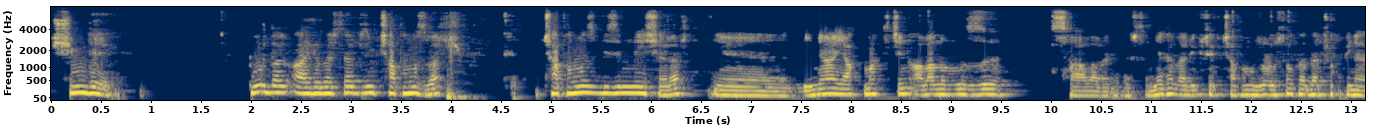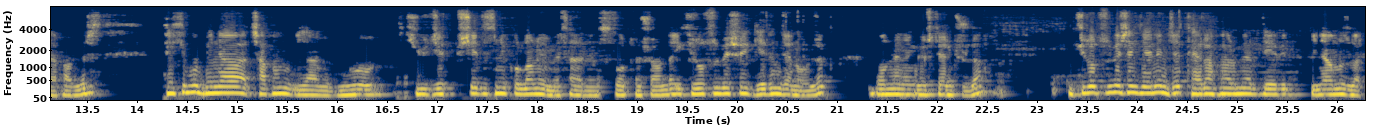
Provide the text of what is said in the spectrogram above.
Şimdi Burada arkadaşlar bizim çapımız var. Çapımız bizim ne işe yarar? Ee, bina yapmak için alanımızı sağlar arkadaşlar. Ne kadar yüksek çapımız olursa o kadar çok bina yapabiliriz. Peki bu bina çapım yani bu 277'sini kullanıyorum mesela benim slotun şu anda. 235'e gelince ne olacak? Onu hemen göstereyim şurada. 235'e gelince terraformer diye bir binamız var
